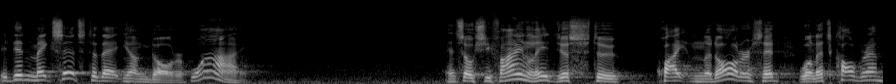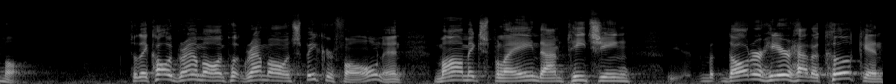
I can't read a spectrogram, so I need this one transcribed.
It didn't make sense to that young daughter. Why? And so she finally, just to quieten the daughter, said, Well, let's call grandma. So they called grandma and put grandma on speakerphone, and mom explained, I'm teaching daughter here how to cook, and,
